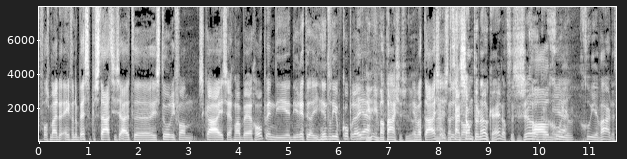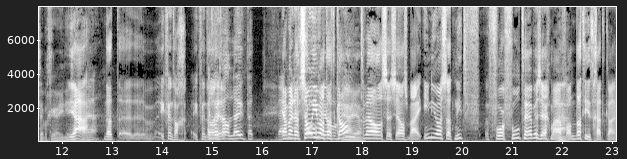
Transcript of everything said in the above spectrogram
volgens mij de, een van de beste prestaties uit de historie van Sky, zeg maar, bergop. In die, die rit die Hindley op kop reed. Ja. In, in wattages bedoel In ik. wattages. Ja, dat dus gewoon- Sam toen ook, hè? Dat ze zulke goede, ja. goede waardes hebben gereden. Ja, Ja. Dat, eh, ik vind wel, ik vind het wel wordt heel- wel leuk dat. Ja, maar dat zo iemand dat kan, Ja, ja. terwijl ze zelfs bij Ineos dat niet voorvoeld hebben, zeg maar, Ja. van dat hij het gaat kan,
